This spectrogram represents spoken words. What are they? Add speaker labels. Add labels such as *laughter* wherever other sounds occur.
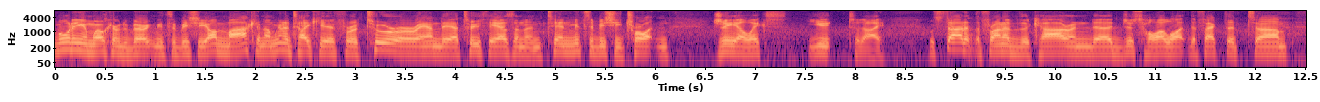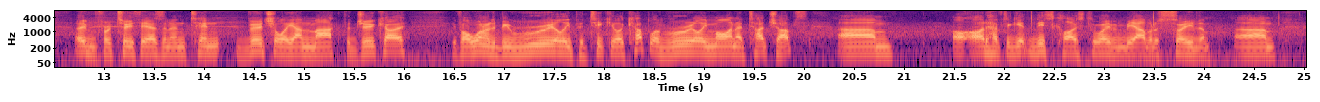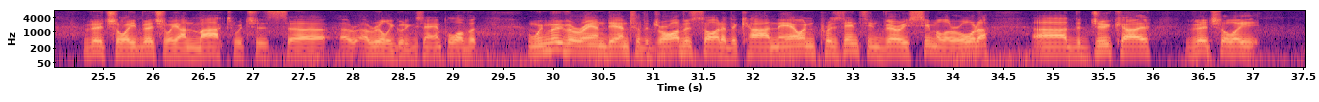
Speaker 1: Morning and welcome to Berwick Mitsubishi. I'm Mark and I'm going to take you for a tour around our 2010 Mitsubishi Triton GLX Ute today. We'll start at the front of the car and uh, just highlight the fact that um, even for a 2010 virtually unmarked the duco. If I wanted to be really particular, a couple of really minor touch-ups, um, I'd have to get this close to even be able to see them. Um, virtually, virtually unmarked, which is uh, a, a really good example of it. And we move around down to the driver's side of the car now and presents in very similar order. Uh, the duco virtually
